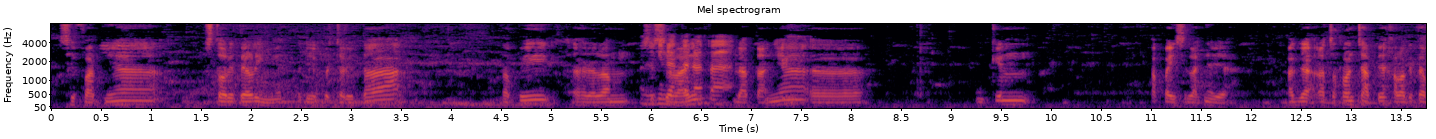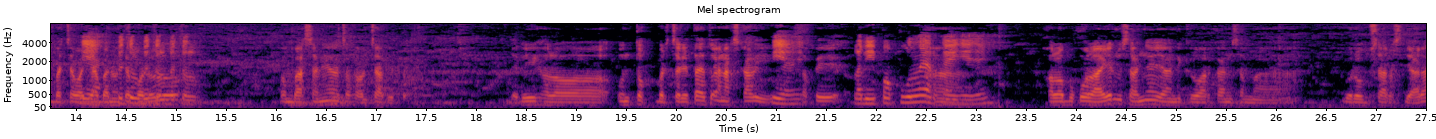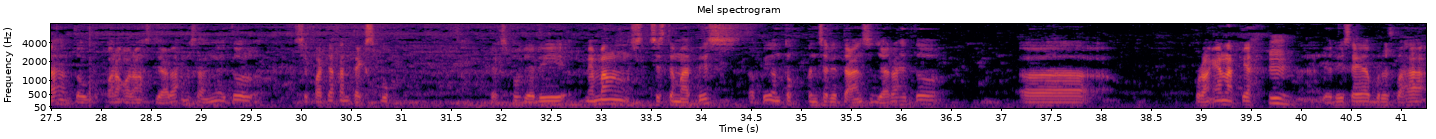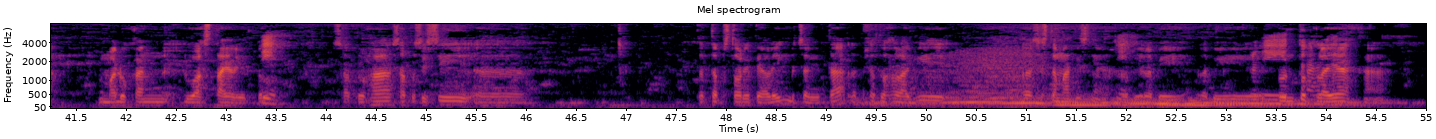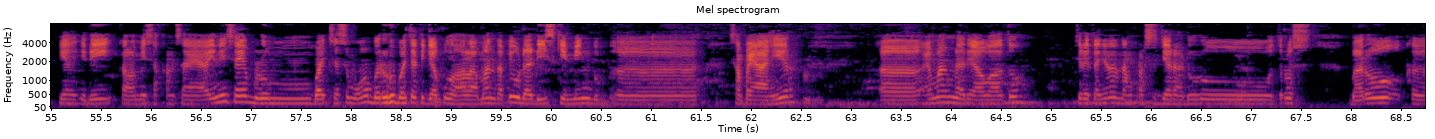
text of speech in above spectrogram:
sifatnya storytelling ya, jadi bercerita tapi eh, dalam Masukin sisi lain data-data. datanya eh, mungkin apa istilahnya ya agak loncat loncat ya kalau kita baca wajah Iya, Bandung betul dulu betul. pembahasannya loncat loncat itu jadi kalau untuk bercerita itu enak sekali Iya. tapi Lebih populer Ah. kayaknya ya. kalau buku lain misalnya yang dikeluarkan sama guru besar sejarah atau orang-orang sejarah misalnya itu sifatnya kan textbook textbook jadi memang sistematis tapi untuk penceritaan sejarah itu eh, kurang enak ya Hmm. Nah, jadi saya berusaha memadukan dua style itu Iya. satu hal satu sisi eh, tetap storytelling bercerita tapi satu hal lagi eh, sistematisnya lebih lebih lebih. Lebih tuntut terang. lah ya Nah, Ya, jadi kalau misalkan saya ini saya belum baca semua, baru baca 30 halaman tapi udah di skimming eh, sampai akhir. Eh, emang dari awal tuh ceritanya tentang prasejarah dulu, terus baru ke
